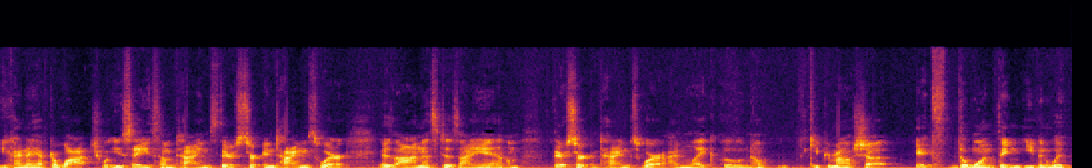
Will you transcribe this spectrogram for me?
you kind of have to watch what you say sometimes. There's certain times where, as honest as I am, there's certain times where I'm like, oh no, keep your mouth shut. It's the one thing, even with,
